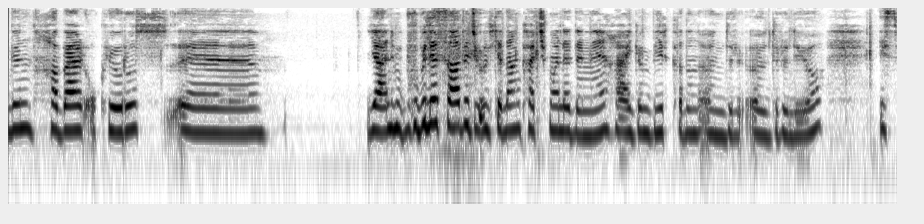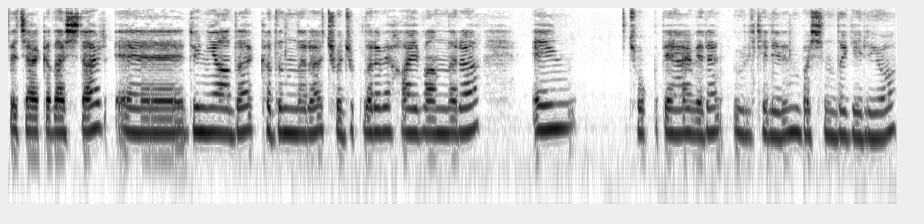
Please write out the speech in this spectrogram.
Bugün haber okuyoruz. E, yani bu bile sadece ülkeden kaçma nedeni. Her gün bir kadın öldür- öldürülüyor. İsveç arkadaşlar e, dünyada kadınlara, çocuklara ve hayvanlara en çok değer veren ülkelerin başında geliyor.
